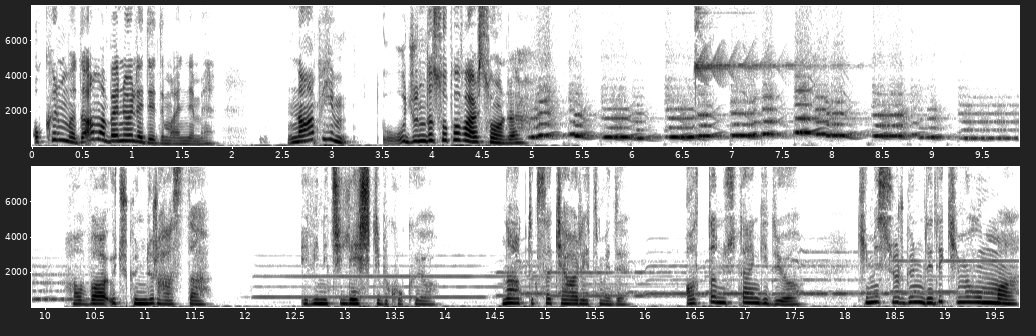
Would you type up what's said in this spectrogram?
O kırmadı ama ben öyle dedim anneme. Ne yapayım? Ucunda sopa var sonra. Havva üç gündür hasta. Evin içi leş gibi kokuyor. Ne yaptıksa kâr etmedi. Alttan üstten gidiyor. Kimi sürgün dedi, kimi humma.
